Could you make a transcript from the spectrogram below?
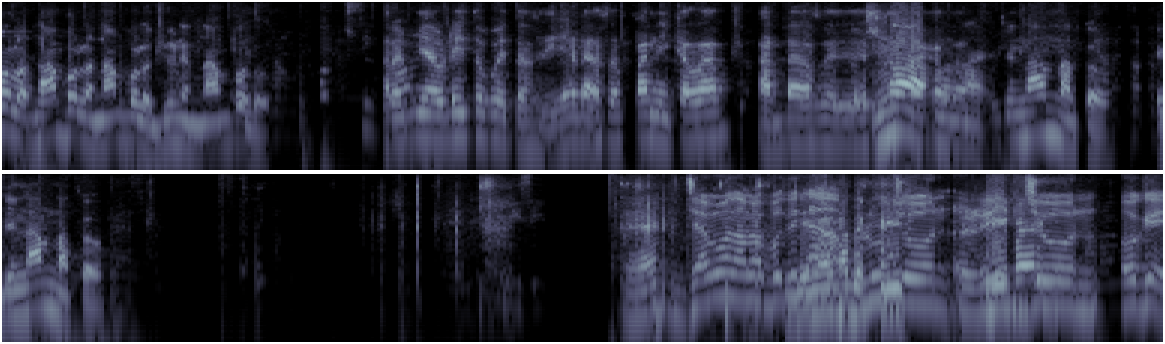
বলো নাম বলো নাম বলো জোনের নাম বলো। আরে মিয়া ওটাই তো কইতাছি এটা আছে পানি কালার আড্ডা আছে না নাম না তো এটির নাম না তো। যেমন আমরা বলি না blue zone red zone okay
